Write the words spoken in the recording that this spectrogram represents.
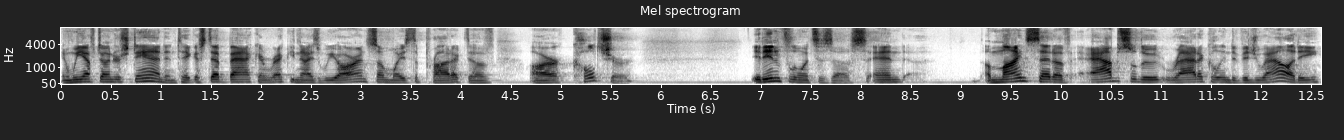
And we have to understand and take a step back and recognize we are, in some ways, the product of our culture. It influences us. And a mindset of absolute radical individuality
